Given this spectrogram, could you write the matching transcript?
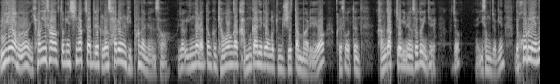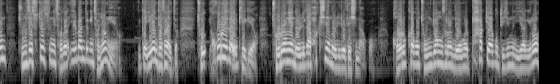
윌리엄은 형이상학적인 신학자들의 그런 사변을 비판하면서 그죠? 인간의 어떤 그 경험과 감각에 대한 걸 좀 주시했단 말이에요. 그래서 어떤 감각적이면서도 이제 그죠? 이성적인. 근데 호르에는 중세 수도승의 저도 일반적인 전형이에요. 그러니까 이런 대사가 있죠. 조, 호르에가 이렇게 얘기해요. 조롱의 논리가 확신의 논리를 대신하고 거룩하고 존경스러운 내용을 파괴하고 뒤집는 이야기로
